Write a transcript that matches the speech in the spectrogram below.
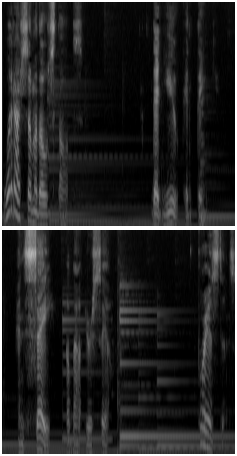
What are some of those thoughts that you can think and say about yourself? For instance,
